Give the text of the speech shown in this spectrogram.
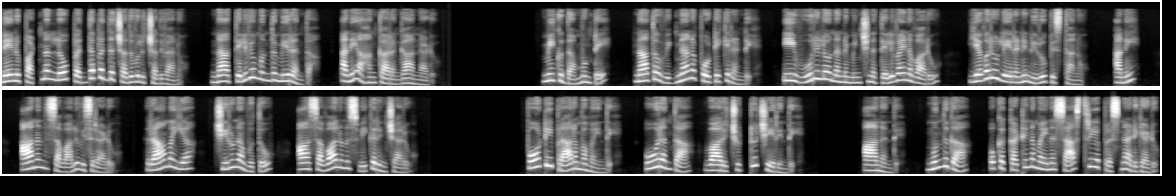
నేను పట్నంలో పెద్ద పెద్ద చదువులు చదివాను. నా తెలివి ముందు మీరెంత అని అహంకారంగా అన్నాడు. మీకు దమ్ముంటే నాతో విజ్ఞాన పోటీకి రండి. ఈ ఊరిలో నన్ను మించిన తెలివైనవారు ఎవరూ లేరని నిరూపిస్తాను అని ఆనంద్ సవాలు విసిరాడు. రామయ్య చిరునవ్వుతో ఆ సవాలును స్వీకరించారు. పోటీ ప్రారంభమైంది. ఊరంతా వారి చుట్టూ చేరింది. ఆనంద్ ముందుగా ఒక కఠినమైన శాస్త్రీయ ప్రశ్న అడిగాడు.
